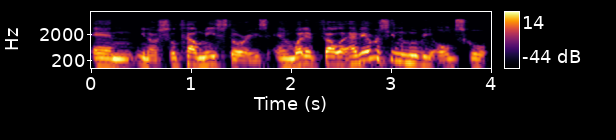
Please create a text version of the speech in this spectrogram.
and you know, she'll tell me stories. And what it felt like. Have you ever seen the movie Old School?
